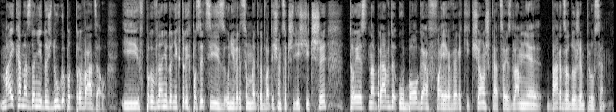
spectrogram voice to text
Majka nas do niej dość długo podprowadzał i w porównaniu do niektórych pozycji z Uniwersum Metro 2033 to jest naprawdę uboga w fajerwerki książka, co jest dla mnie bardzo dużym plusem.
